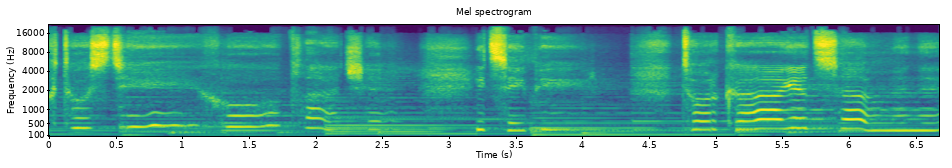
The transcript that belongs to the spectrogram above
хтось тихо плаче, і цей біль торкається мене.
